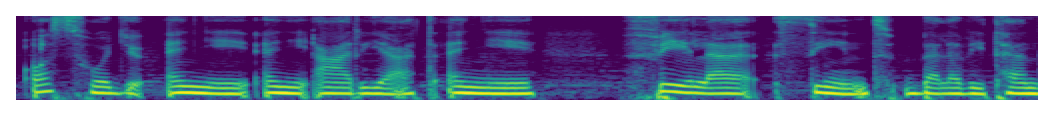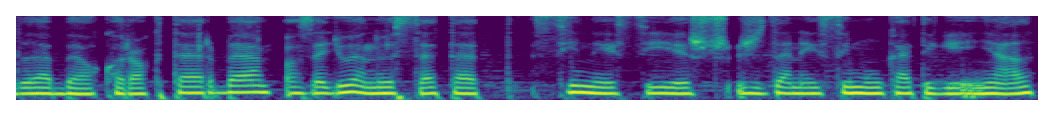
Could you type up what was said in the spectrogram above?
az, hogy ennyi, ennyi áriát, ennyi féle szint belevitt Handel ebbe a karakterbe, az egy olyan összetett színészi és zenészi munkát igényel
